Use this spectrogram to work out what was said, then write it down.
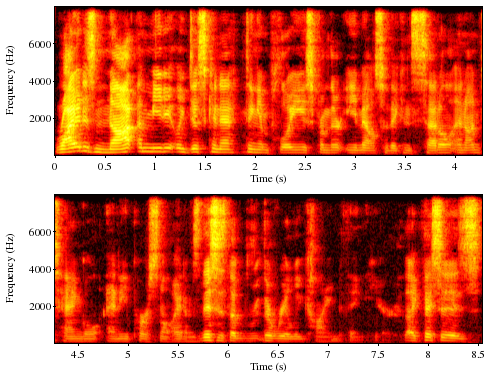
Riot is not immediately disconnecting employees from their email so they can settle and untangle any personal items. This is the the really kind thing here. Like this is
